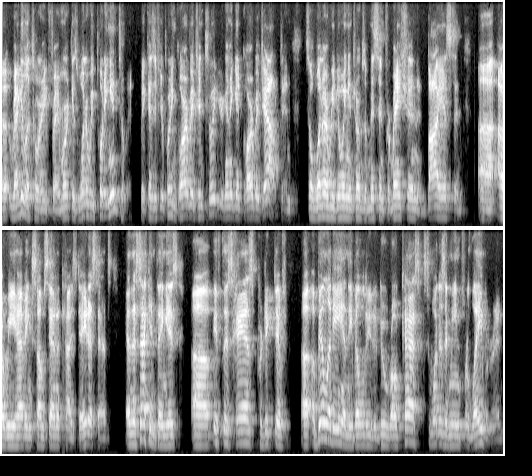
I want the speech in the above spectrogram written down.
uh, regulatory framework is what are we putting into it? Because if you're putting garbage into it, you're going to get garbage out. And so, what are we doing in terms of misinformation and bias? And uh, are we having some sanitized data sets? And the second thing is, uh, if this has predictive uh, ability and the ability to do rote tasks, what does it mean for labor and,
